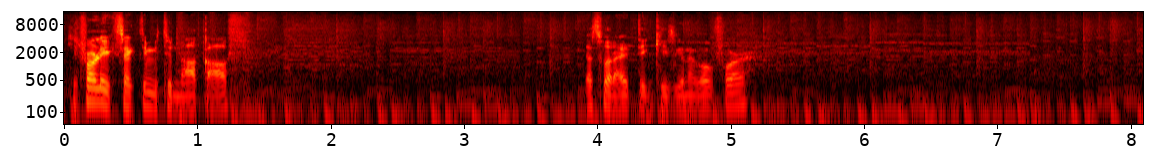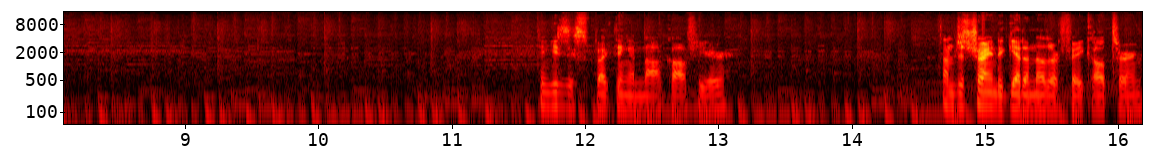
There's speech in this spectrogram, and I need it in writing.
He's probably expecting me to knock off. That's what I think he's gonna go for. Think he's expecting a knockoff here. I'm just trying to get another fake out turn.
